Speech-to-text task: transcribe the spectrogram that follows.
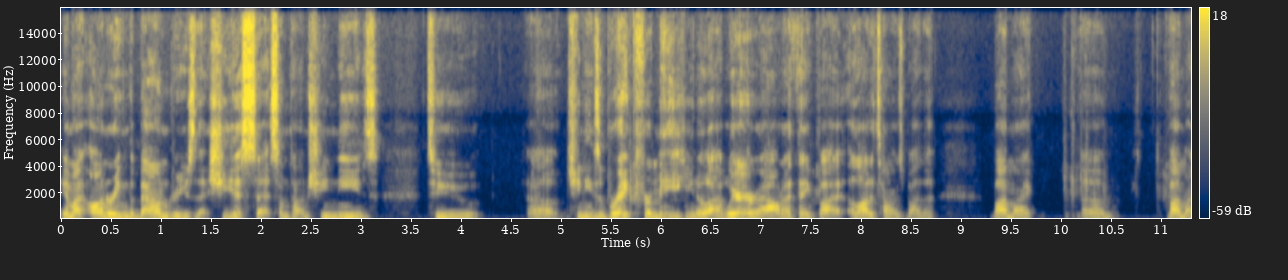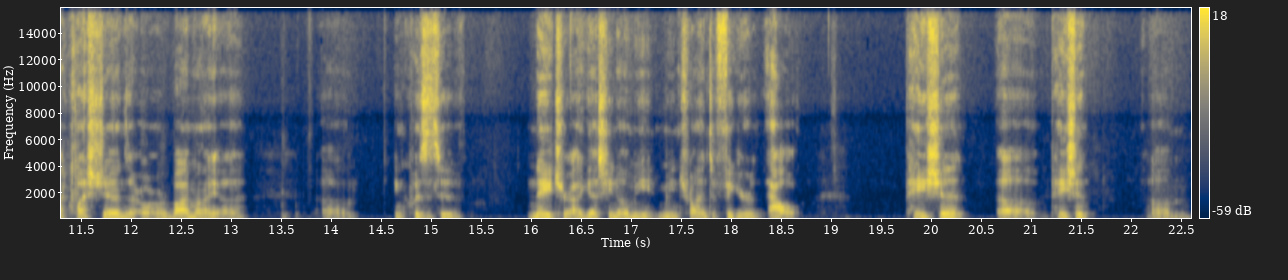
am I honoring the boundaries that she has set? Sometimes she needs to. Uh, she needs a break from me. You know, I wear Yeah. her out. I think by a lot of times by the by my um, by my questions or, or by my uh, um, inquisitive nature, I guess you know me me trying to figure out patient uh, patient um,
